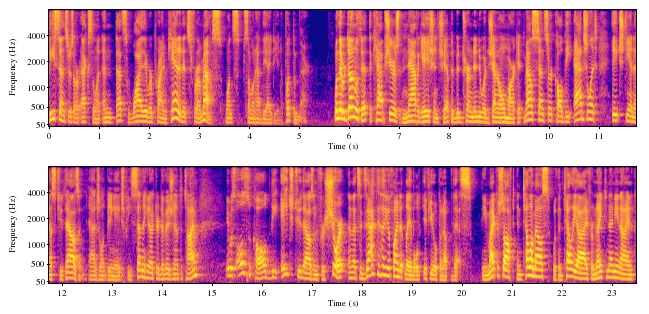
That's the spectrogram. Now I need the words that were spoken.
these sensors are excellent, and that's why they were prime candidates for a mouse once someone had the idea to put them there. When they were done with it, the CapShare's navigation chip had been turned into a general market mouse sensor called the Agilent HDNS 2000, Agilent being HP's semiconductor division at the time. It was also called the H2000 for short, and that's exactly how you'll find it labeled if you open up this. The Microsoft IntelliMouse with IntelliEye from 1999,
